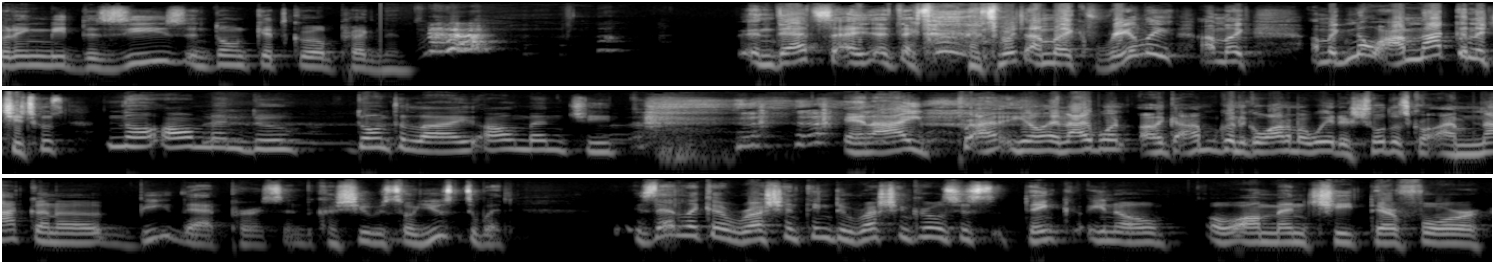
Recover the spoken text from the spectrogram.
bring me disease and don't get girl pregnant." and that's I, I- that's what I'm like. Really? I'm like I'm like no, I'm not going to cheat. She goes, "No, all men do. Don't lie. All men cheat." and I, I- you know, and I went like I'm going to go out of my way to show this girl I'm not going to be that person because she was so used to it. Is that like a Russian thing? Do Russian girls just think, you know, oh, all men cheat, therefore,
